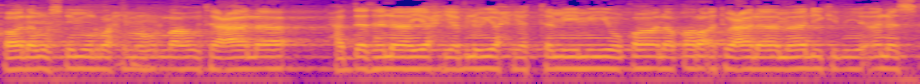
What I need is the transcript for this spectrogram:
قال مسلم رحمه الله تعالى حدثنا يحيى بن يحيى التميمي قال قرأت على مالك بن أنس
